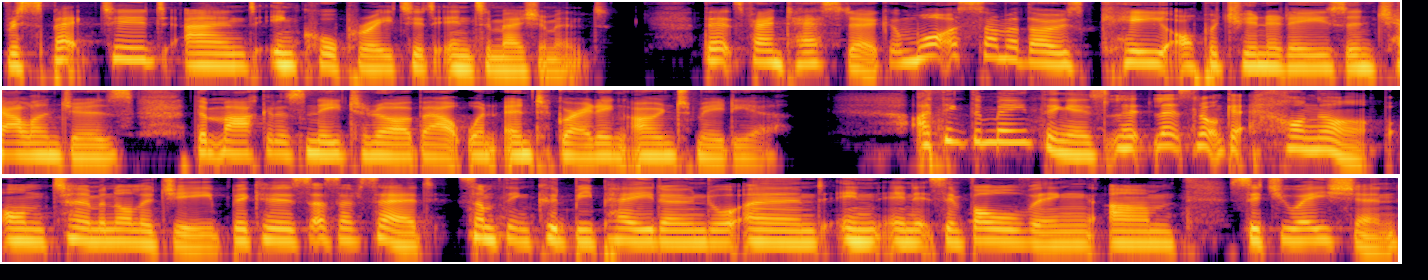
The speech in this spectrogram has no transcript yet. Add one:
respected and incorporated into measurement. That's fantastic. And what are some of those key opportunities and challenges that marketers need to know about when integrating owned media? I think the main thing is let, us not get hung up on terminology because, as I've said, something could be paid, owned, or earned in, in its evolving um, situation.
